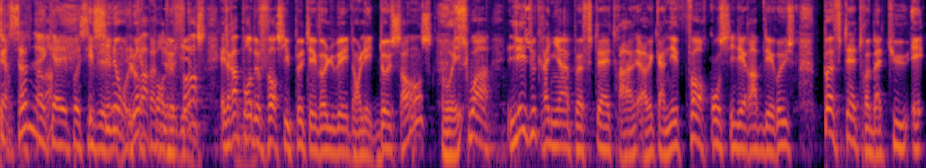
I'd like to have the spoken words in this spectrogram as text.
personne n'est possible. Et sinon, le rapport de, force, et le rapport de force, il peut évoluer dans les deux sens. Soit les Ukrainiens peuvent être, avec un effort considérable des Russes, peuvent être battus et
